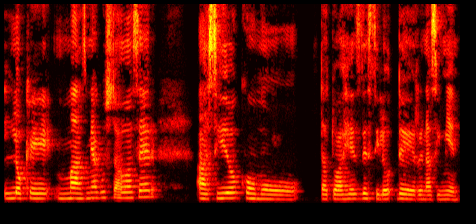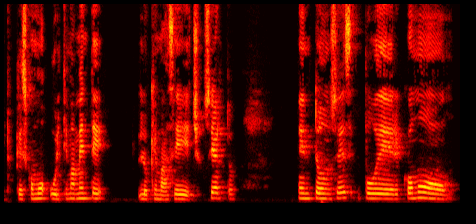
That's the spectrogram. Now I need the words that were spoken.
lo que más me ha gustado hacer ha sido como tatuajes de estilo de renacimiento, que es como últimamente lo que más he hecho, ¿cierto? Entonces, poder como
